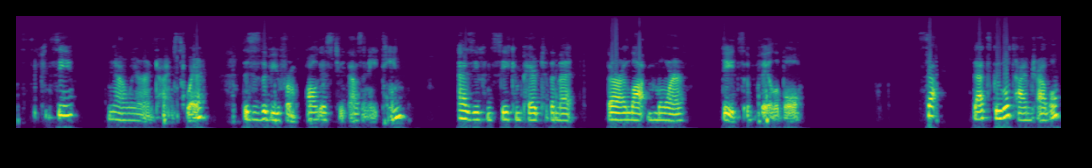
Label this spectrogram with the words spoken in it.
As you can see, now we are in Times Square. This is the view from August 2018. As you can see, compared to the Met, there are a lot more dates available. So, that's Google Time Travel.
